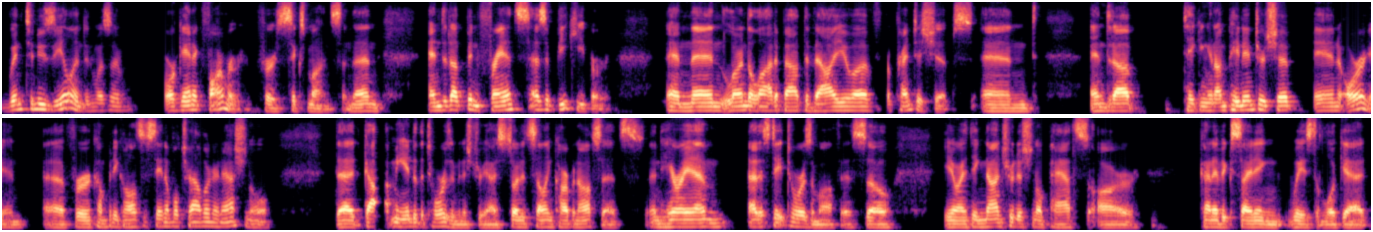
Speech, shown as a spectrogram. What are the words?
went to New Zealand and was an organic farmer for six months and then ended up in France as a beekeeper and then learned a lot about the value of apprenticeships and ended up taking an unpaid internship in Oregon uh, for a company called Sustainable Travel International that got me into the tourism industry. I started selling carbon offsets and here I am at a state tourism office. So, you know, I think non-traditional paths are kind of exciting ways to look at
